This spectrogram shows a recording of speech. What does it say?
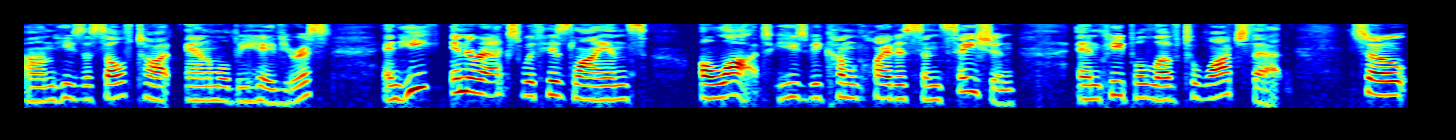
Um, he's a self taught animal behaviorist, and he interacts with his lions a lot. He's become quite a sensation, and people love to watch that. So,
